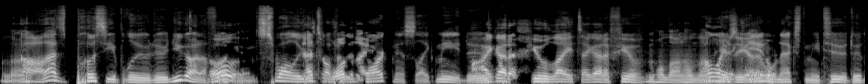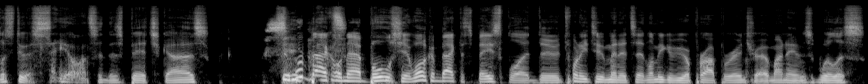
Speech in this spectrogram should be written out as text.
Hold on. Oh, that's pussy blue, dude. You gotta Oh, fucking swallow yourself in the light. darkness like me, dude. I got a few lights. I got a few of them. Hold on, hold on. I'll light Here's a the candle next to me too, dude. Let's do a seance in this bitch, guys. Dude, we're back on that bullshit. Welcome back to Space Blood, dude. 22 minutes in. Let me give you a proper intro. My name's Willis.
